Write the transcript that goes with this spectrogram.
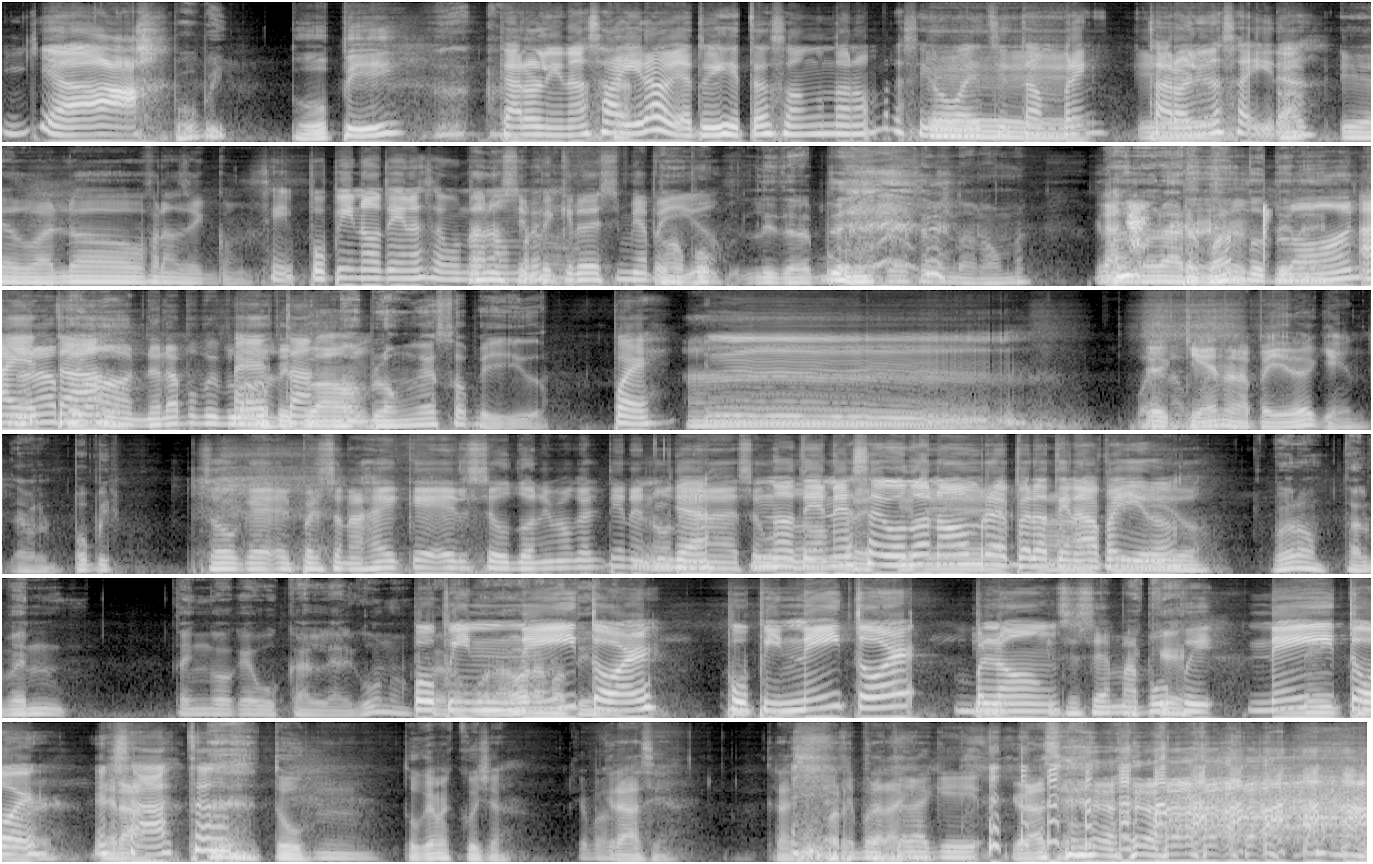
Ya. Pupi. Pupi, Carolina Zaira, ya tú dijiste segundo nombre, así que lo voy a decir eh, también. eh, Carolina ah, Zaira. Y Eduardo Francisco. Sí, Pupi no tiene segundo No, no, nombre. siempre quiero decir mi No, apellido. Pupi, literal, Pupi no tiene segundo nombre. Gracias. Manuel Armando tiene. Blon, Ahí no era está. Blon, no era Pupi Ahí Blon. está. Blon. No, Blon es su apellido. Pues. Ah. mm, ¿De quién? ¿El apellido de quién? De Pupi. So que el personaje que el seudónimo que él tiene no tiene segundo No tiene nombre, segundo nombre, pero tiene apellido. Bueno, tal vez tengo que buscarle alguno. ahora no. Pupinator. Pupinator Blon. Ese se llama Pupi Nator. Exacto. Tú, Mm, tú que me escuchas. Gracias. Gracias por estar aquí. aquí. Gracias.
